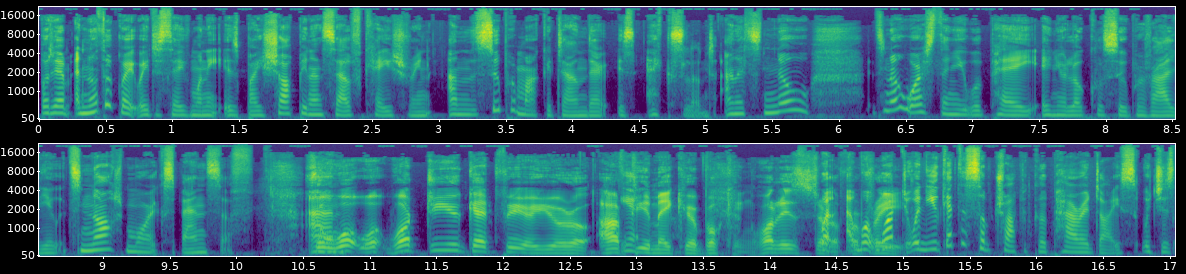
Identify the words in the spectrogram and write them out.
but um, another great way to save money is by shopping and self-catering and the supermarket down there is excellent and it's no it's no worse than you would pay in your local SuperValu it's not more expensive so And- what, what what do you get for your euro after Yeah. you make your booking? What is sort of for well, free? what, when you get the subtropical paradise, which is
